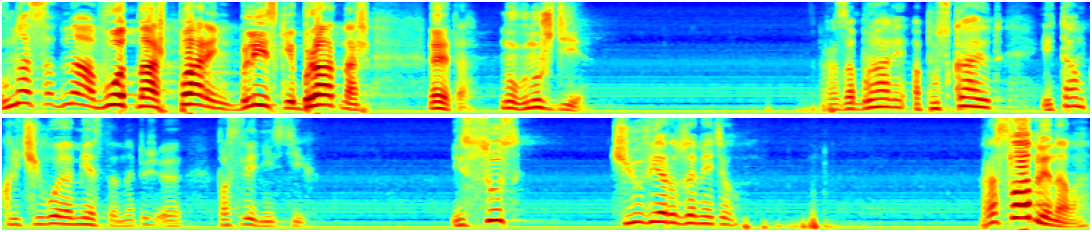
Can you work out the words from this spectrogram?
У нас одна, вот наш парень, близкий, брат наш, это, ну, в нужде. Разобрали, опускают, и там ключевое место, напиш- э, последний стих. Иисус, чью веру заметил? Расслабленного.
